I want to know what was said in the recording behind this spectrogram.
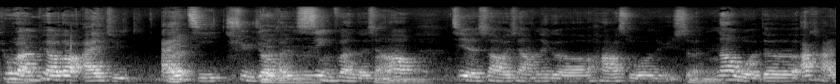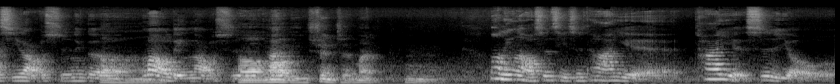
突然飘到埃及，埃及去就很兴奋的想要介绍一下那个哈索女神。那我的阿卡西老师那个茂林老师，茂林顺哲曼。嗯，茂林老师其实他也他也是有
